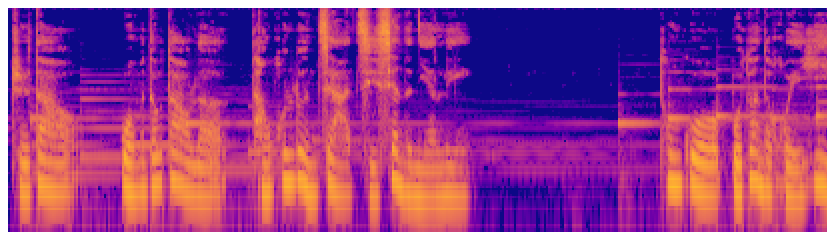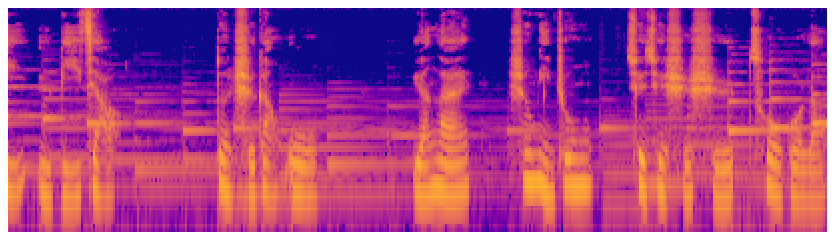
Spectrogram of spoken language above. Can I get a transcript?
直到我们都到了谈婚论嫁极限的年龄。通过不断的回忆与比较，顿时感悟，原来。生命中确确实实错过了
